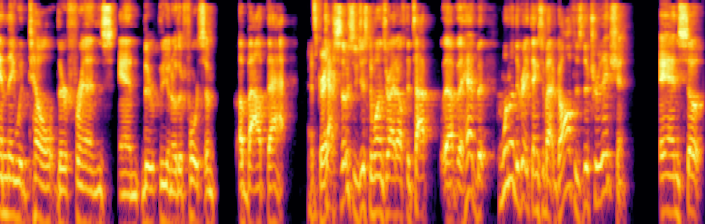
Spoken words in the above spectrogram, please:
And they would tell their friends and their, you know, their foursome about that. That's great. Gosh, those are just the ones right off the top of the head. But one of the great things about golf is the tradition. And so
